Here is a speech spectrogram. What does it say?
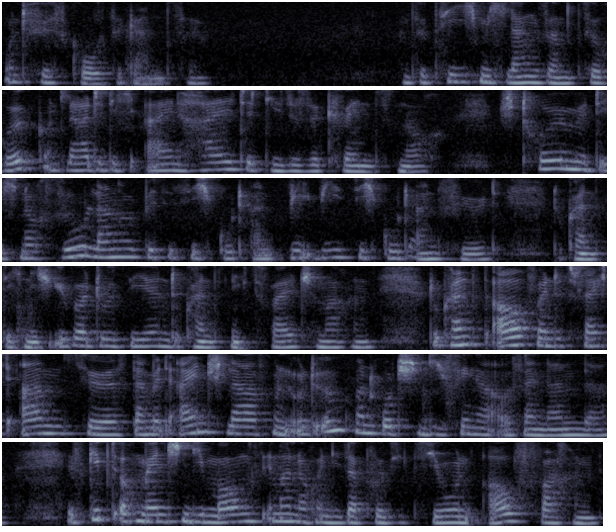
und fürs große Ganze. Und so ziehe ich mich langsam zurück und lade dich ein, halte diese Sequenz noch. Ströme dich noch so lange, bis es sich gut an, wie, wie es sich gut anfühlt. Du kannst dich nicht überdosieren, du kannst nichts falsch machen. Du kannst auch, wenn du es vielleicht abends hörst, damit einschlafen und irgendwann rutschen die Finger auseinander. Es gibt auch Menschen, die morgens immer noch in dieser Position aufwachen.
